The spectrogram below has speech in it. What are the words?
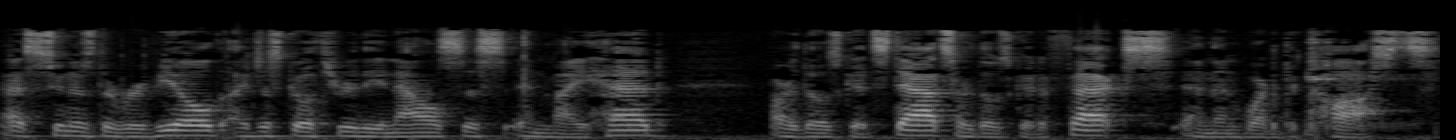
As soon as they're revealed, I just go through the analysis in my head. Are those good stats? Are those good effects? And then what are the costs?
